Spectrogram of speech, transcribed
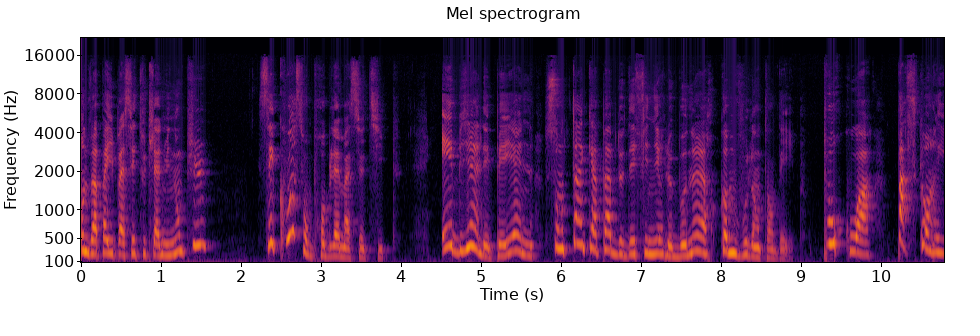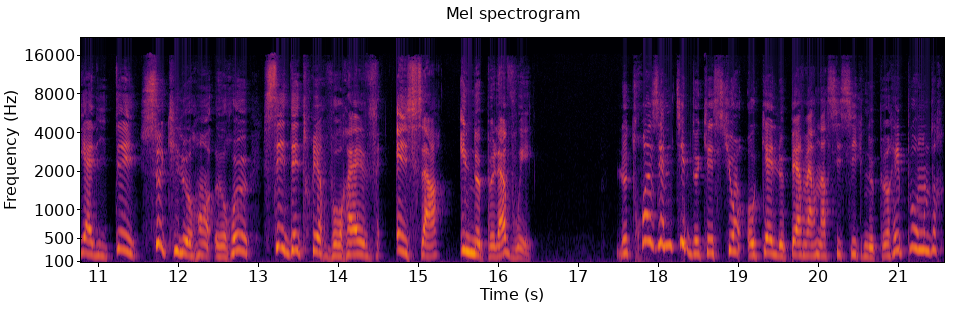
On ne va pas y passer toute la nuit non plus. C'est quoi son problème à ce type? Eh bien, les PN sont incapables de définir le bonheur comme vous l'entendez. Pourquoi? Parce qu'en réalité, ce qui le rend heureux, c'est détruire vos rêves, et ça, il ne peut l'avouer. Le troisième type de question auquel le pervers narcissique ne peut répondre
